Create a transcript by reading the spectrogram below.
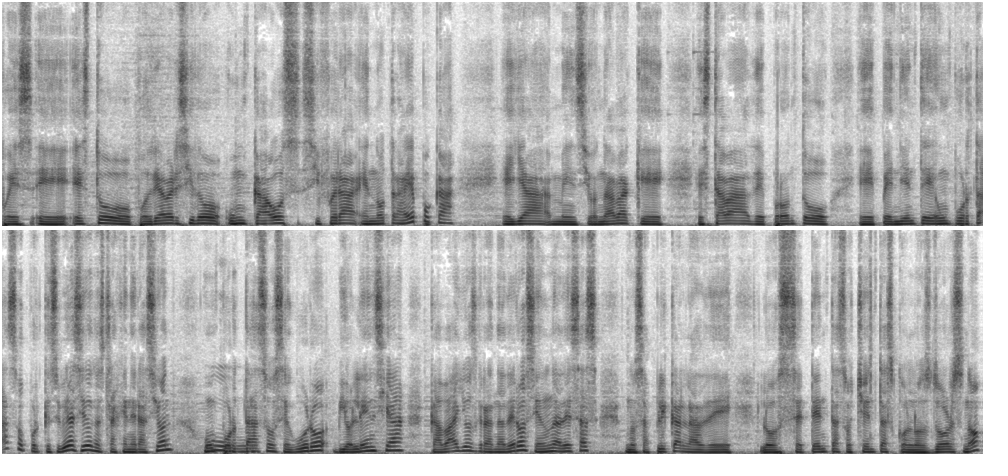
pues eh, esto podría haber sido un caos si fuera en otra época. Ella mencionaba que estaba de pronto eh, pendiente un portazo, porque si hubiera sido nuestra generación, un Uh. portazo seguro, violencia, caballos, granaderos, y en una de esas nos aplican la de los 70s, 80s con los Doors, ¿no?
